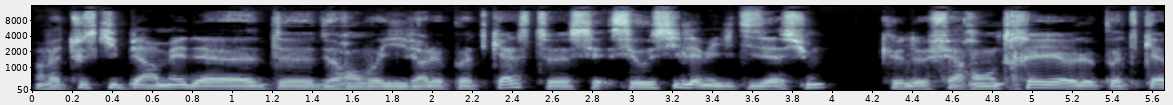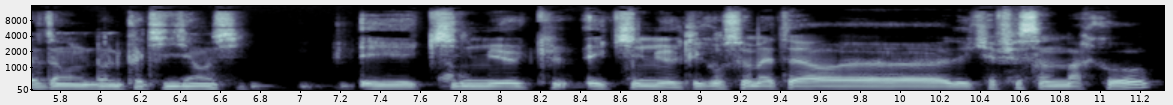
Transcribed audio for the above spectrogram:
En fait, tout ce qui permet de, de- de renvoyer vers le podcast, c'est c'est aussi de la médiatisation que de faire rentrer euh, le podcast dans, dans le quotidien aussi. Et qui de mieux que et qui de mieux que les consommateurs euh, des cafés San Marco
